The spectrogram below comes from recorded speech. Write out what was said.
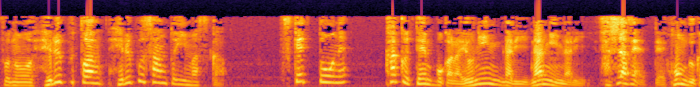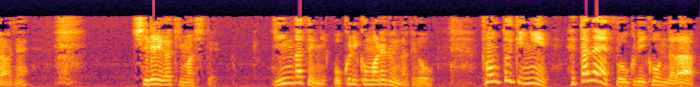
そのヘルプさん、ヘルプさんと言いますか、助っ人をね、各店舗から4人なり何人なり差し出せって本部からね、指令が来まして、銀座店に送り込まれるんだけど、その時に下手なやつを送り込んだら、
